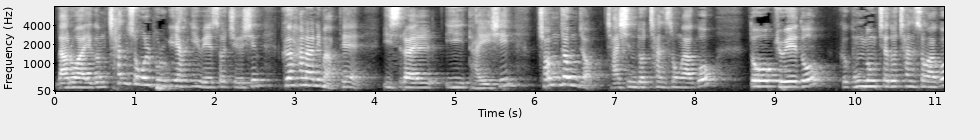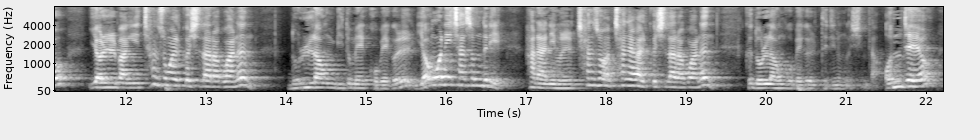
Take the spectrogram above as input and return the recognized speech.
나로 하여금 찬송을 부르게 하기 위해서 지으신 그 하나님 앞에 이스라엘 이 다윗이 점점점 자신도 찬송하고 또 교회도 그 공동체도 찬송하고 열방이 찬송할 것이다라고 하는 놀라운 믿음의 고백을 영원히 자손들이 하나님을 찬송 찬양할 것이다라고 하는 그 놀라운 고백을 드리는 것입니다. 언제요?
